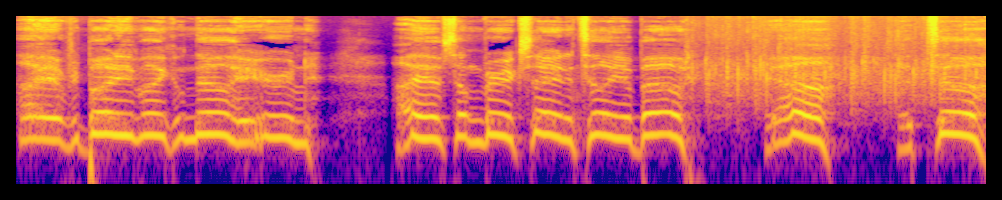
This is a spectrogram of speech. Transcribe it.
Hi, everybody. Michael Nell here, and I have something very exciting to tell you about. Yeah, it's uh,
